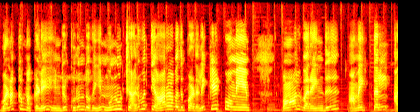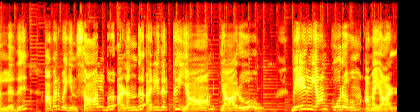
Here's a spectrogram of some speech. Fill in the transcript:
வணக்கம் மக்களே இன்று குறுந்தொகையின் முன்னூற்றி அறுபத்தி ஆறாவது பாடலை கேட்போமே. பால் வரைந்து அமைத்தல் அல்லது அவர்வையின் சால்பு அளந்து அறிதற்கு யாம் யாரோ? வேறு யான் கூறவும் அமையாள்.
